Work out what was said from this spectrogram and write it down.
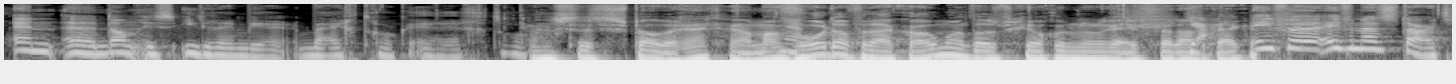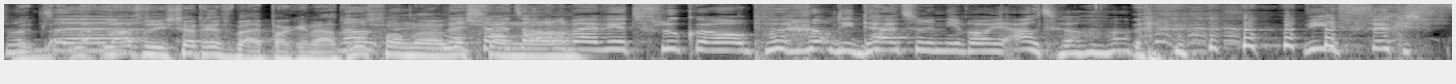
En eh, dan is iedereen weer bijgetrokken en rechtgetrokken. Dan is het spel weer recht gedaan. Maar voordat we daar komen, want dat is misschien goed om nog even verder Ja, aan te kijken. even, even naar de start. Want, eh, Laten we die start even bij pakken inderdaad. Los van... eh, wij los van zaten allebei weer te vloeken op, op die Duitser in die rode auto. Wie de fuck is,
